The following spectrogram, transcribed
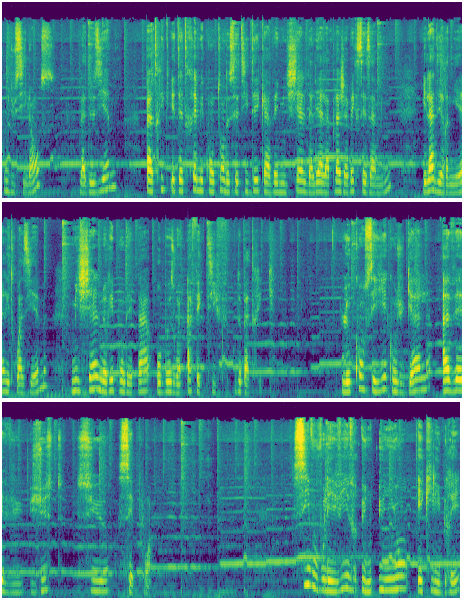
coup du silence. La deuxième, Patrick était très mécontent de cette idée qu'avait Michel d'aller à la plage avec ses amis. Et la dernière et troisième, Michel ne répondait pas aux besoins affectifs de Patrick. Le conseiller conjugal avait vu juste sur ces points. Si vous voulez vivre une union équilibrée,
